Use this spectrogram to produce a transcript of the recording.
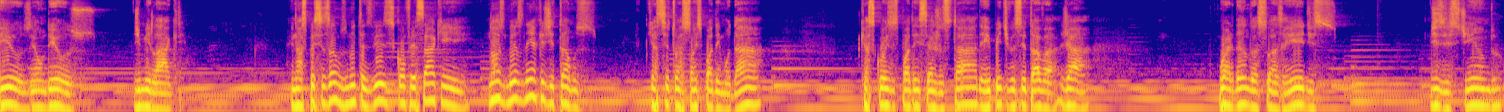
Deus é um Deus de milagre. E nós precisamos muitas vezes confessar que nós mesmos nem acreditamos que as situações podem mudar, que as coisas podem se ajustar, de repente você estava já guardando as suas redes, desistindo,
